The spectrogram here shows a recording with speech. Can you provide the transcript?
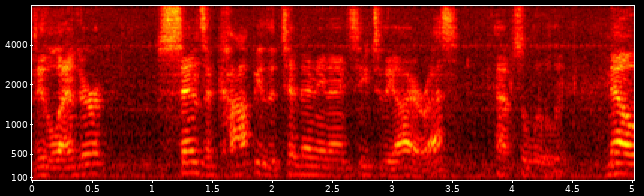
the lender sends a copy of the ten ninety-nine C to the IRS? Absolutely. Now,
